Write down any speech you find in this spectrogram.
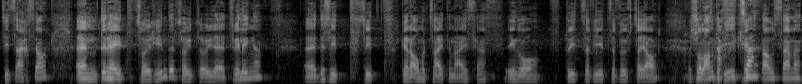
seit sechs Jahren. Ähm, ihr habt zwei Kinder, zwei, zwei äh, Zwillinge. Äh, ihr seid seit geraumer Zeit im ICF, irgendwo 13, 14, 15 Jahre. Also schon lange dabei, kennt alles zusammen.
